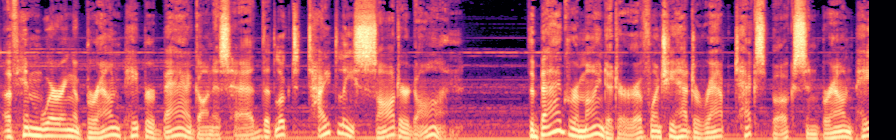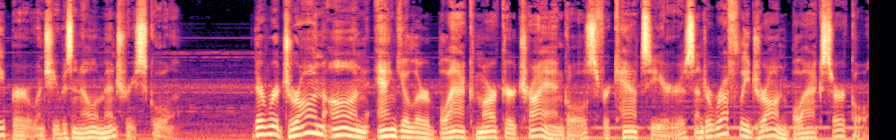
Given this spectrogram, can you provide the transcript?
of him wearing a brown paper bag on his head that looked tightly soldered on. The bag reminded her of when she had to wrap textbooks in brown paper when she was in elementary school. There were drawn on angular black marker triangles for cat's ears and a roughly drawn black circle,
